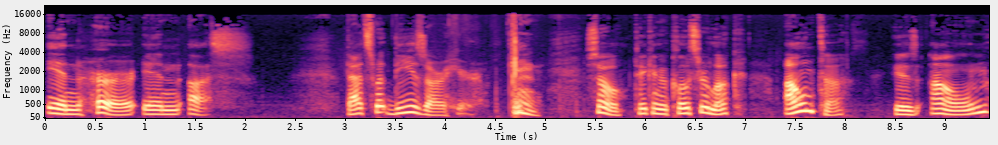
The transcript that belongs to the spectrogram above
in her, in us. That's what these are here. so, taking a closer look, aunta is aun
